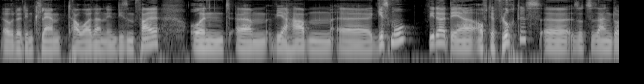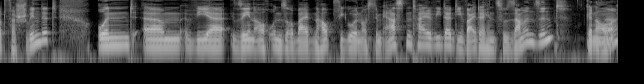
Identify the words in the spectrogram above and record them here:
äh, oder dem Clamp Tower dann in diesem Fall. Und ähm, wir haben äh, Gizmo wieder, der auf der Flucht ist, äh, sozusagen dort verschwindet. Und ähm, wir sehen auch unsere beiden Hauptfiguren aus dem ersten Teil wieder, die weiterhin zusammen sind. Genau, Ja.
